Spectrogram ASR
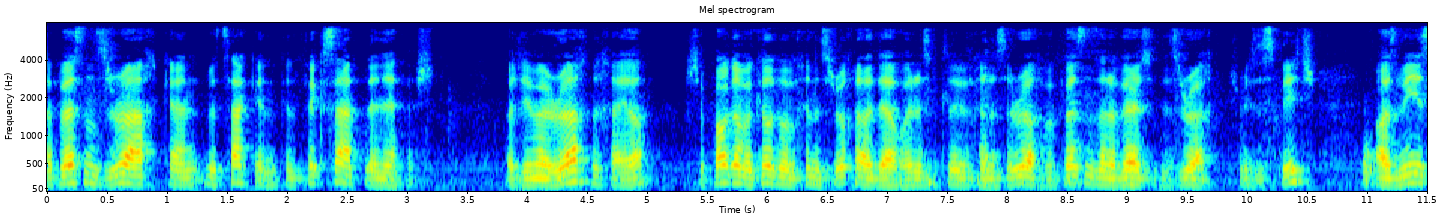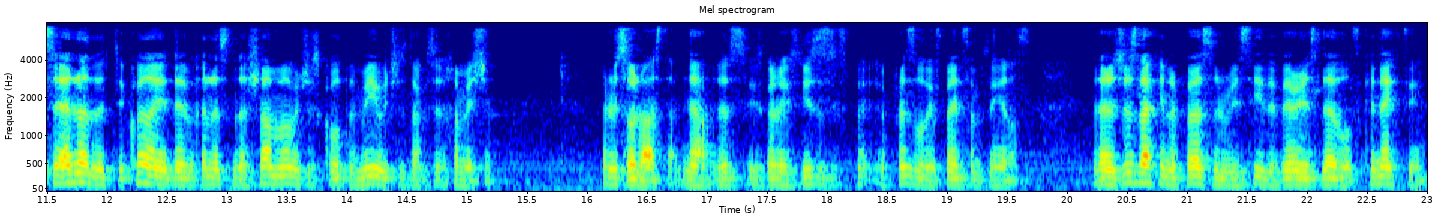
a person's ruach can mitaken, can fix up the nefesh. But if ruach nechaya, shepagam v'kilkal v'chinas ruach adav when it's v'chinas ruach. If a person's verse with his ruach, which means his speech, as mi yisraela the tikkun adav v'chinas neshama, which is called the mi, which is not considered chamishin. That is all last time. Now, this, he's going to use this principle to explain something else. And That is just like in a person, we see the various levels connecting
